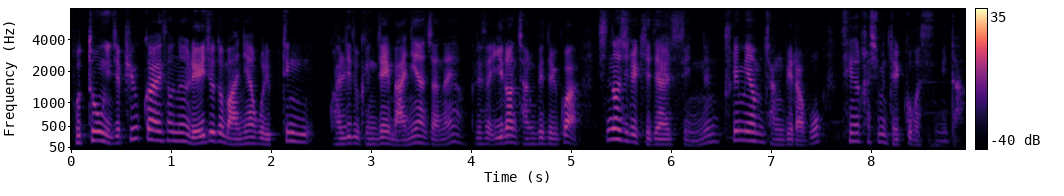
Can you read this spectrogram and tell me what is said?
보통 이제 피부과에서는 레이저도 많이 하고 리프팅 관리도 굉장히 많이 하잖아요. 그래서 이런 장비들과 시너지를 기대할 수 있는 프리미엄 장비라고 생각하시면 될 것 같습니다.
